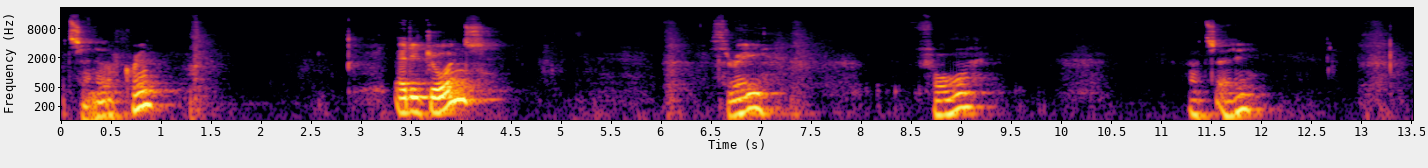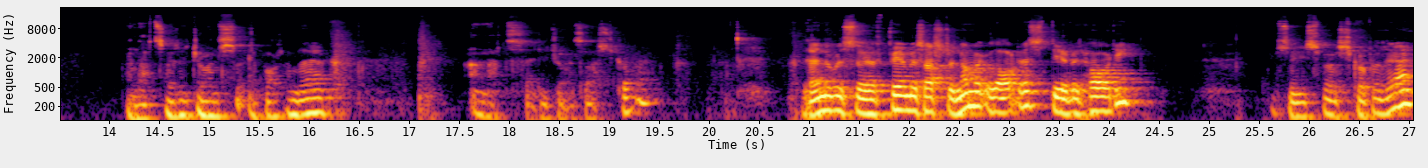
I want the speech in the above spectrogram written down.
That's another Quinn. Eddie Jones. Three, four. That's Eddie. And that's Eddie Jones at the bottom there. And that's Eddie Jones' last cover. Then there was the famous astronomical artist, David Hardy. You see his first cover there.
